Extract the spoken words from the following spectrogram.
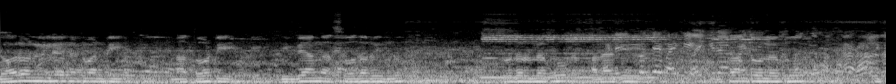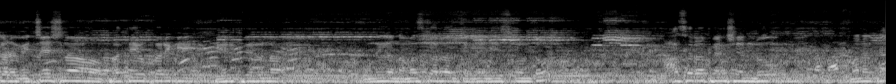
గౌరవనీయులైనటువంటి నా తోటి దివ్యాంగ సోదరులు సోదరులకు అలాగే వితంతువులకు ఇక్కడ విచ్చేసిన ప్రతి ఒక్కరికి పేరు ముందుగా నమస్కారాలు తెలియజేసుకుంటూ ఆసరా పెన్షన్లు మనకు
